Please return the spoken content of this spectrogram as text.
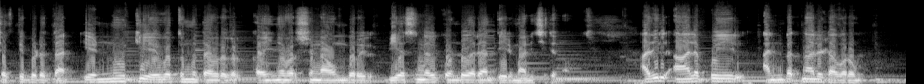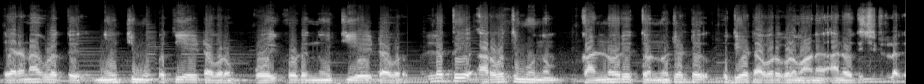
ശക്തിപ്പെടുത്താൻ എണ്ണൂറ്റി എഴുപത്തൊന്ന് ടവറുകൾ കഴിഞ്ഞ വർഷം നവംബറിൽ ബി എസ് എൻ എൽ കൊണ്ടുവരാൻ തീരുമാനിച്ചിരുന്നു. അതിൽ ആലപ്പുഴയിൽ അൻപത്തിനാല് ടവറും എറണാകുളത്ത് നൂറ്റി മുപ്പത്തിയേഴ് ടവറും കോഴിക്കോട് നൂറ്റിയേഴ് ടവറും കൊല്ലത്ത് അറുപത്തിമൂന്നും കണ്ണൂര് തൊണ്ണൂറ്റെട്ട് പുതിയ ടവറുകളുമാണ് അനുവദിച്ചിട്ടുള്ളത്.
